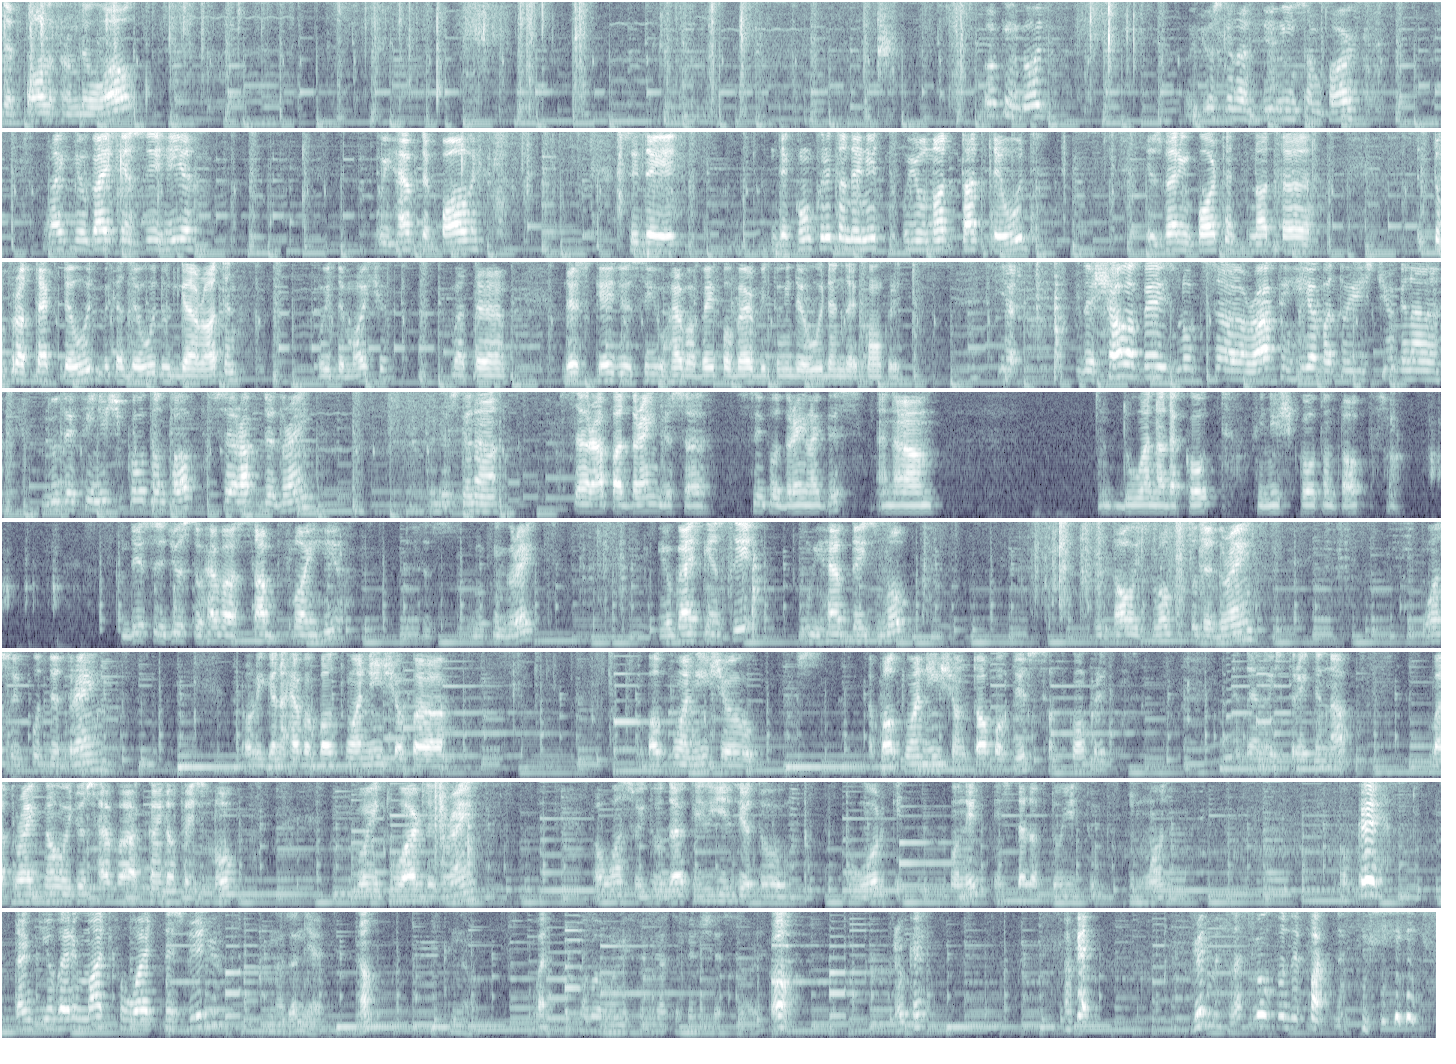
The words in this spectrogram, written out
The pole from the wall. Looking good. We're just gonna fill in some part. Like you guys can see here, we have the poly. See the the concrete underneath will not touch the wood. It's very important not uh, to protect the wood because the wood would get rotten with the moisture. But uh, this case you see you have a vapor barrier between the wood and the concrete. Yeah, the shower base looks uh, rough in here, but we're still gonna do the finish coat on top, set up the drain. We're just gonna set up a drain, just a simple drain like this, and um, do another coat, finish coat on top. So. This is just to have a subfloor in here. This is looking great. You guys can see we have the slope. It always slopes to the drain. Once we put the drain, we're probably gonna have about one inch of uh, about one inch of about one inch on top of this of concrete, and then we straighten up but right now we just have a kind of a slope going toward the drain. But once we do that it's easier to, to work it on it instead of do it in one. Okay thank you very much for watching this video. I'm not done yet. no? No. what? How about when we, we have to finish this, sorry? oh okay. Okay. Good let's go for the then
